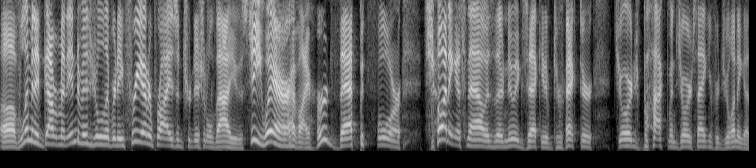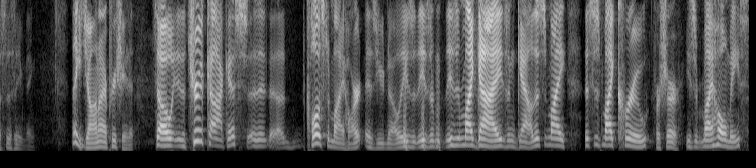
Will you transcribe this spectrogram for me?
of limited government, individual liberty, free enterprise, and traditional values. Gee, where have I heard that before? Joining us now is their new executive director, George Bachman. George, thank you for joining us this evening. Thank you, John. I appreciate it. So the Truth Caucus, uh, uh, close to my heart, as you know. These are these are these are my guys and gal. This is my this is my crew for sure. These are my homies.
